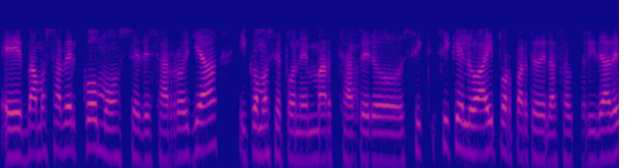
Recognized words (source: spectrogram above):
Eh, vamos a ver cómo se desarrolla y cómo se pone en marcha, pero sí, sí que lo hay por parte de las autoridades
